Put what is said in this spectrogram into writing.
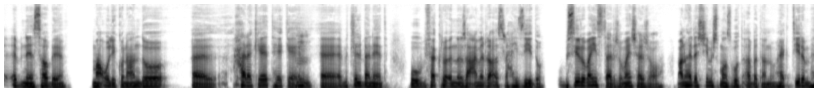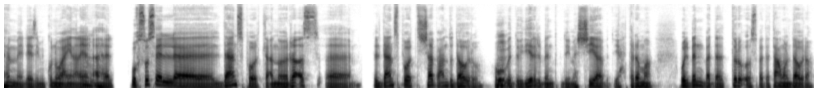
ابني صبي معقول يكون عنده آه، حركات هيك آه، مثل البنات وبيفكروا إنه إذا عمل رقص رح يزيدوا وبصيروا ما يسترجوا ما يشجعوا. مع انه هذا الشيء مش مزبوط ابدا وهي كتير مهمة لازم يكونوا واعيين عليها الأهل. وخصوصا ال dance sport لأنه الرقص آه، ال dance sport الشاب عنده دوره هو م. بده يدير البنت بده يمشيها بده يحترمها والبنت بدها ترقص بدها تعمل دورة.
